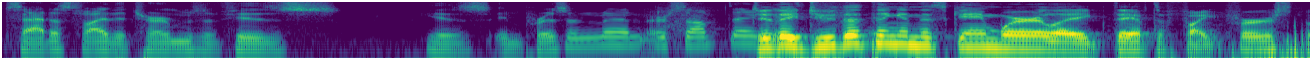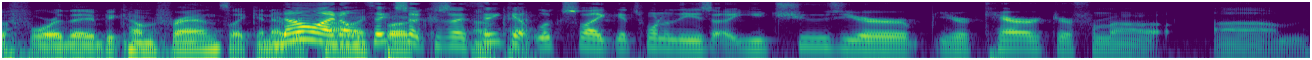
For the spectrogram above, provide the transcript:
satisfy the terms of his his imprisonment or something Do they do the thing in this game where like they have to fight first before they become friends? Like in every no i don't think so because i think Okay. it looks like it's one of these uh, you choose your your character from a um,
